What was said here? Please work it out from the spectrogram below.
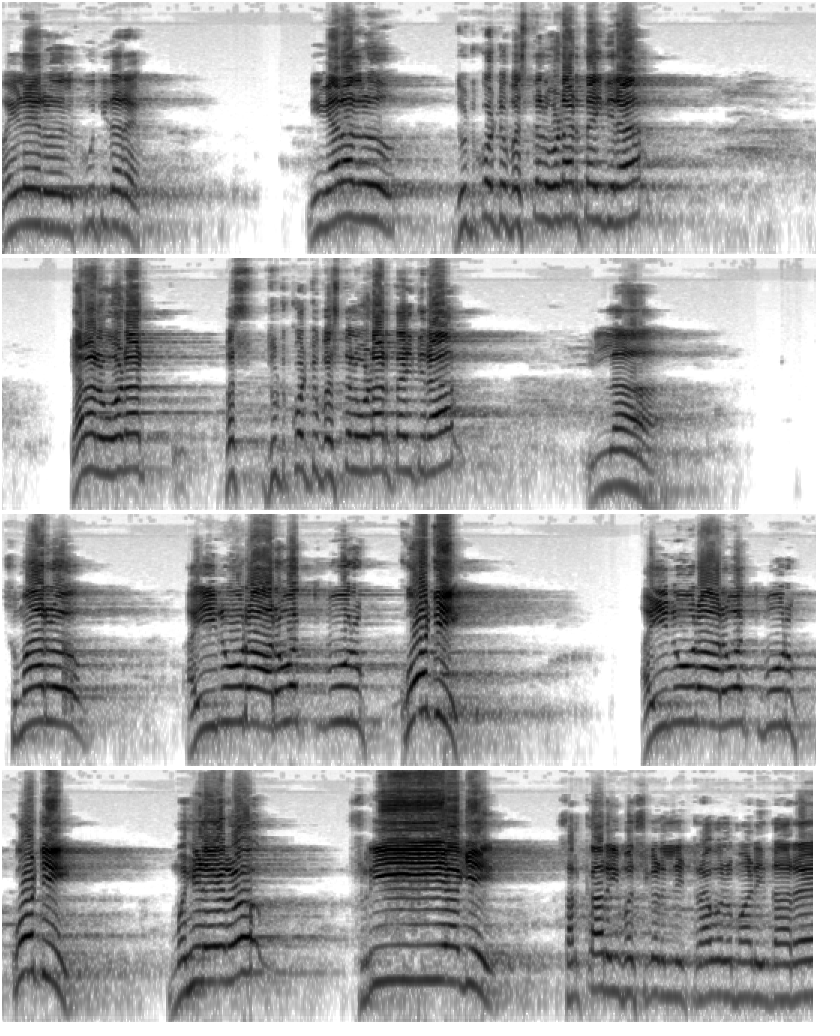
ಮಹಿಳೆಯರು ಕೂತಿದ್ದಾರೆ. ನೀವು ಯಾರಾದರೂ ದುಡ್ಡು ಕೊಟ್ಟು ಬಸ್ನಲ್ಲಿ ಓಡಾಡ್ತಾ ಇದ್ದೀರಾ? ಯಾರು ಓಡಾಡ್, ಬಸ್, ದುಡ್ಡು ಕೊಟ್ಟು ಬಸ್ನಲ್ಲಿ ಓಡಾಡ್ತಾ ಇದ್ದೀರಾ? ಇಲ್ಲ. ಸುಮಾರು ಐನೂರ ಅರವತ್ಮೂರು ಕೋಟಿ ಐನೂರ ಅರವತ್ಮೂರು ಕೋಟಿ ಮಹಿಳೆಯರು ಫ್ರೀಯಾಗಿ ಸರ್ಕಾರಿ ಬಸ್ಗಳಲ್ಲಿ ಟ್ರಾವೆಲ್ ಮಾಡಿದ್ದಾರೆ.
